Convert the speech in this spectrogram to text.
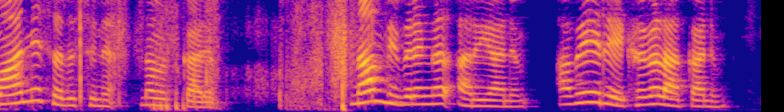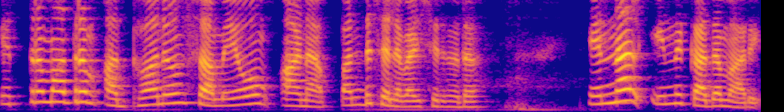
മാന്യ സദസ്സിന് നമസ്കാരം. നാം വിവരങ്ങൾ അറിയാനും അവയെ രേഖകളാക്കാനും എത്രമാത്രം അധ്വാനവും സമയവും ആണ് പണ്ട് ചെലവഴിച്ചിരുന്നത്. എന്നാൽ ഇന്ന് കഥ മാറി.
